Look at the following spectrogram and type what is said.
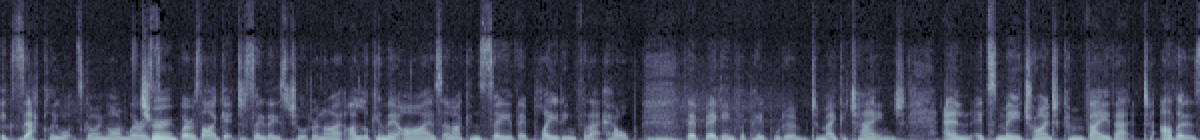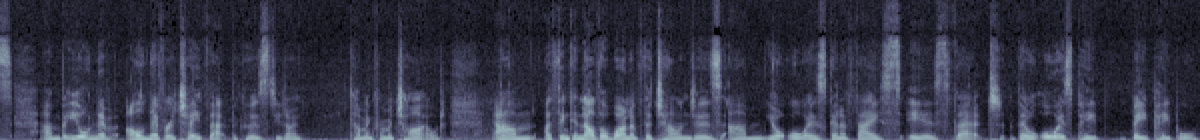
exactly what's going on. Whereas, True. whereas I get to see these children, I, I, look in their eyes and I can see they're pleading for that help. Mm. They're begging for people to, to make a change, and it's me trying to convey that to others. Um, but you'll never, I'll never achieve that because you know coming from a child. Um, I think another one of the challenges um, you're always going to face is that there will always be, be people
